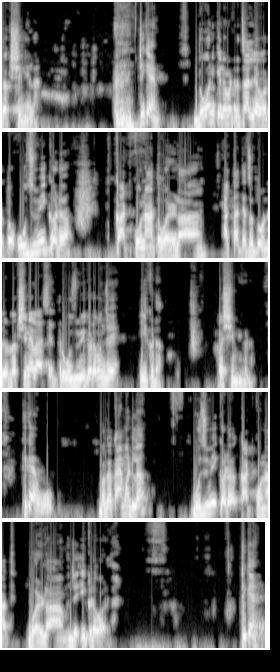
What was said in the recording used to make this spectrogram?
दक्षिणेला. ठीक आहे. दोन किलोमीटर चालल्यावर तो उजवीकडं काटकोनात वळला. आता त्याचं तोंड जर दक्षिणेला असेल तर उजवीकडं म्हणजे इकडं. पश्चिमेकडं. ठीक आहे. बघा काय म्हटलं? उजवीकडं काटकोनात वळला म्हणजे इकडं वळला. ठीक आहे.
